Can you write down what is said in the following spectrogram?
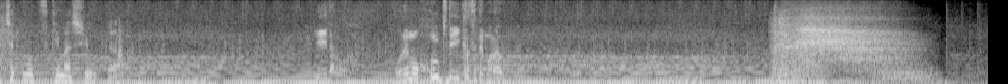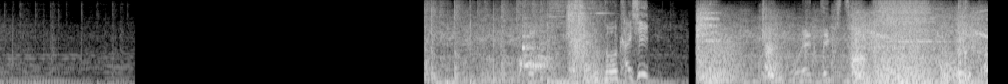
決着をつけましょうか。いいだろう。俺も本気で行かせてもらう。戦闘開始。燃えてきたお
